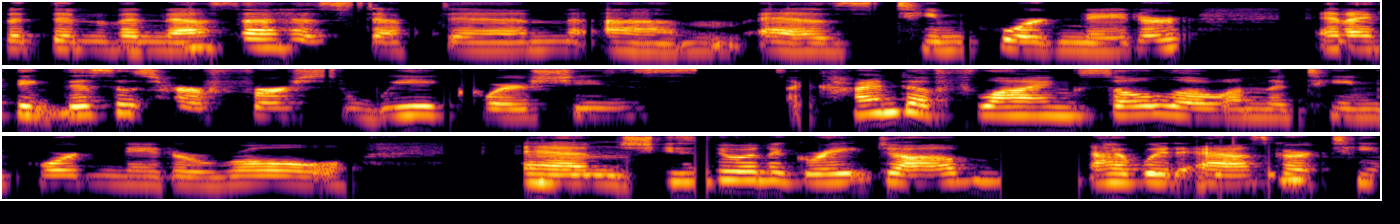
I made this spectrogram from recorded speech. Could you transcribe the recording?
But then mm-hmm. Vanessa has stepped in um, as team coordinator. And I think this is her first week where she's kind of flying solo on the team coordinator role. And mm-hmm. she's doing a great job. I would ask mm-hmm. our team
